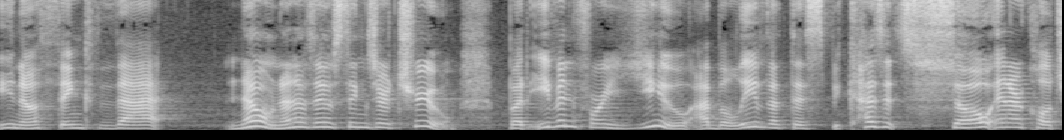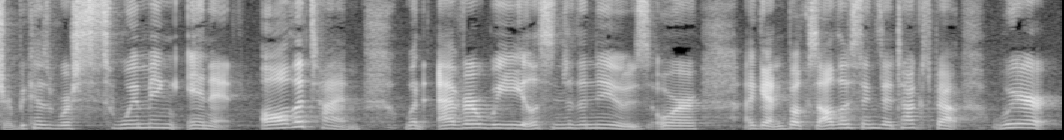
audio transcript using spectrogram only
you know think that no, none of those things are true. But even for you, I believe that this, because it's so in our culture, because we're swimming in it all the time, whenever we listen to the news or again, books, all those things I talked about, we're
